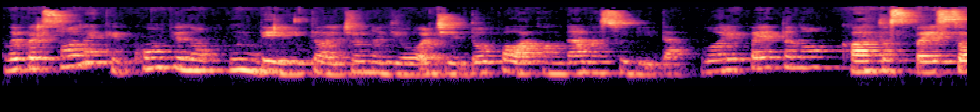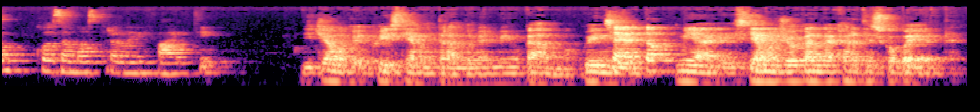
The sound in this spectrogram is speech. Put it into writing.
le persone che compiono un delitto al giorno di oggi dopo la condanna subita lo ripetono quanto spesso? Cosa mostrano i fatti? diciamo che qui stiamo entrando nel mio campo, quindi certo. mia, stiamo giocando a carte scoperte.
